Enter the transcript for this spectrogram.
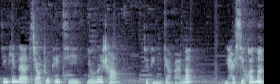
今天的小猪佩奇游乐场就给你讲完了，你还喜欢吗？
